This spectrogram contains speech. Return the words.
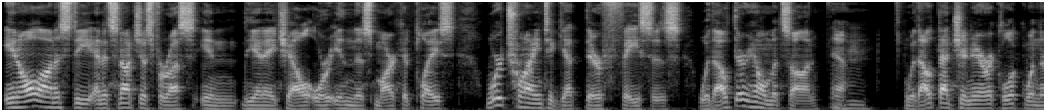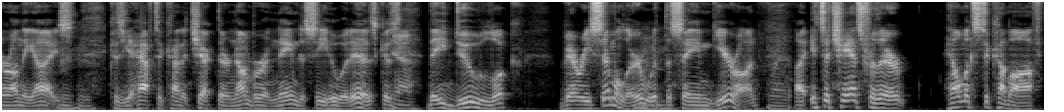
In all honesty, and it's not just for us in the NHL or in this marketplace, we're trying to get their faces without their helmets on Yeah. Without that generic look when they're on the ice because you have to kind of check their number and name to see who it is because Yeah. they do look very similar with the same gear on. Uh, it's a chance for their helmets to come off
